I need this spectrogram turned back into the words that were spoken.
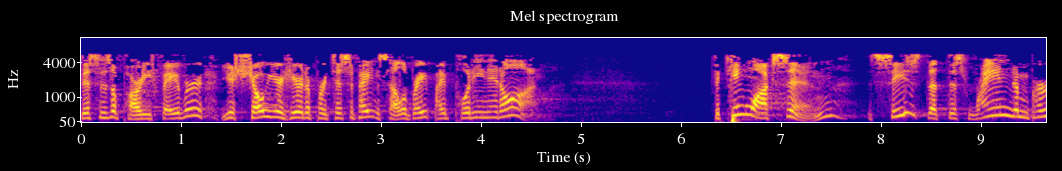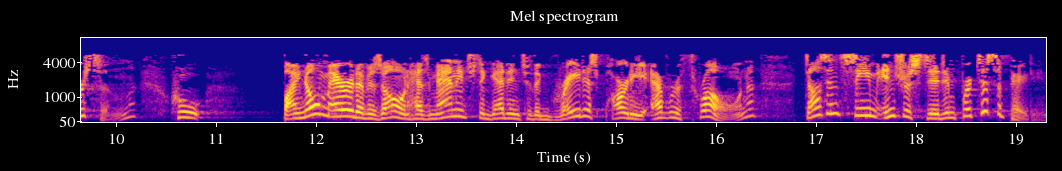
this is a party favor. You show you're here to participate and celebrate by putting it on. The king walks in, sees that this random person who, by no merit of his own, has managed to get into the greatest party ever thrown, doesn't seem interested in participating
